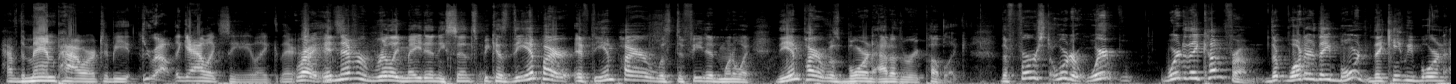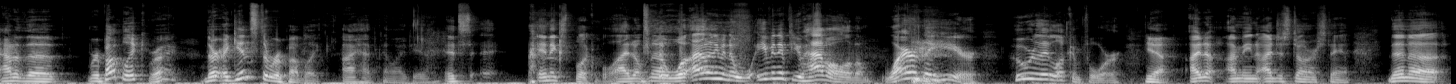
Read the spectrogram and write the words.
have the manpower to be throughout the galaxy. Like they're Right. It never really made any sense because the Empire, if the Empire was defeated and went away, the Empire was born out of the Republic. The First Order, where where do they come from? The, what are they born? They can't be born out of the Republic. Right. They're against the Republic. I have no idea. It's inexplicable. I don't know. What I don't even know. Even if you have all of them, why are they here? Who are they looking for? Yeah. I don't. I mean, I just don't understand. Then, uh,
